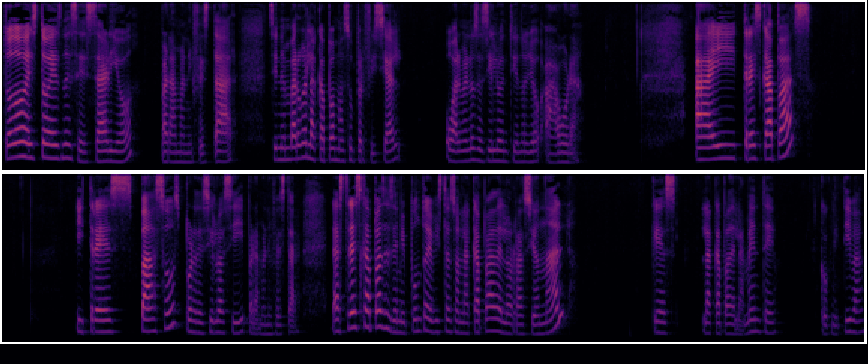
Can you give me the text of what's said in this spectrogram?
Todo esto es necesario para manifestar. Sin embargo, es la capa más superficial, o al menos así lo entiendo yo ahora. Hay tres capas y tres pasos, por decirlo así, para manifestar. Las tres capas, desde mi punto de vista, son la capa de lo racional, que es la capa de la mente cognitiva.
